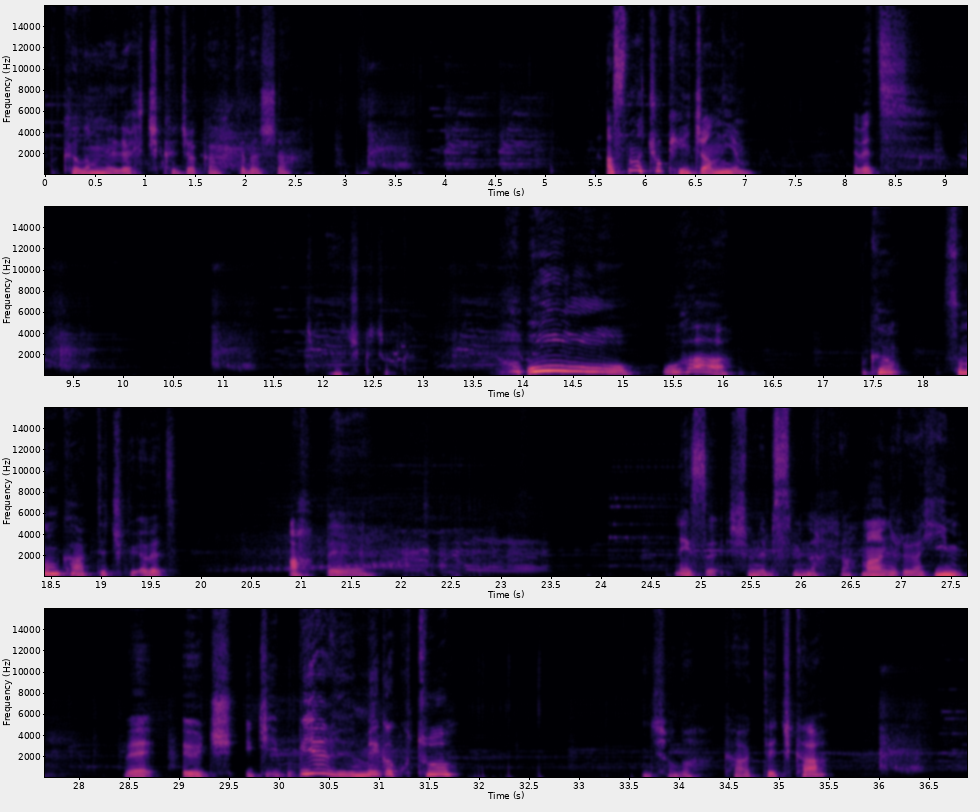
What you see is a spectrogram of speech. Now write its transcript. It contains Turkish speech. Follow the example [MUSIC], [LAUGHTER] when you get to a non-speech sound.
Bakalım neler çıkacak arkadaşlar. Aslında çok heyecanlıyım. Evet. Ne çıkacak? Oo! Oha! Bakın sanım karakter çıkıyor. Evet. Ah be. Neyse şimdi Bismillahirrahmanirrahim. Ve 3, 2, 1 mega kutu. İnşallah karakter çıkar.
